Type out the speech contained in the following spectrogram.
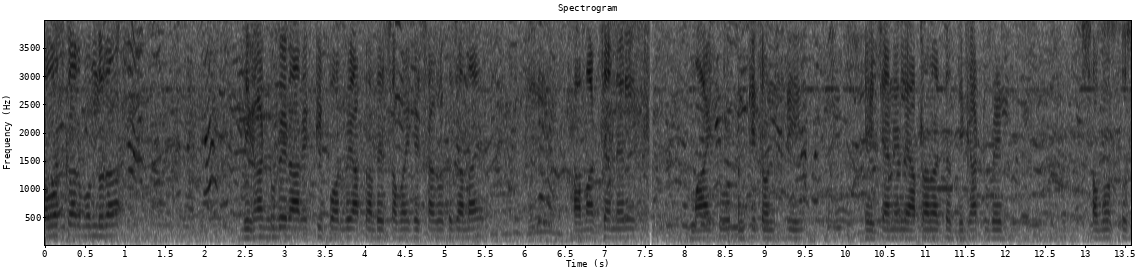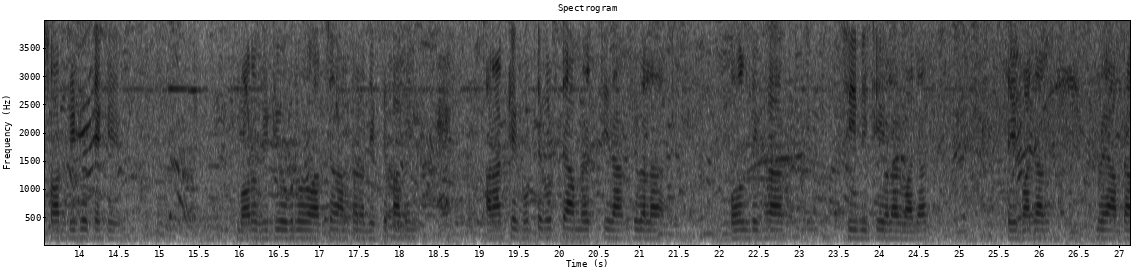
নমস্কার বন্ধুরা। দীঘা ট্যুরের আরেকটি পর্বে আপনাদের সবাইকে স্বাগত জানাই। আমার channel my two twenty twenty এই চ্যানেলে আপনারা হচ্ছে দীঘা ট্যুরের সমস্ত শর্ট ভিডিও থেকে বড় ভিডিওগুলো আছে আপনারা দেখতে পাবেন। আর আজকে ঘুরতে ঘুরতে আমরা এসেছি রাত্রিবেলা হোল দীঘার সি বিচে বেলার বাজার। সেই বাজারে আমরা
